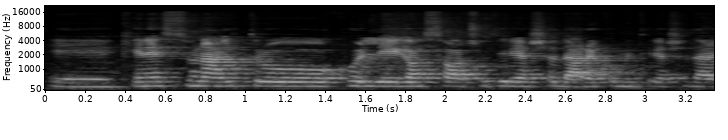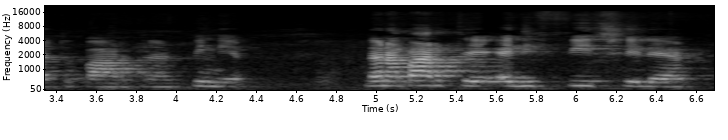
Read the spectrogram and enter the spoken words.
eh, che nessun altro collega o socio ti riesce a dare come ti riesce a dare il tuo partner. Quindi da una parte è difficile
